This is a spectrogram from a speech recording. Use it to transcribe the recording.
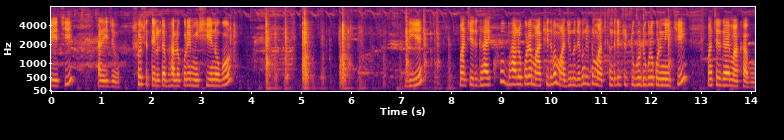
দিয়েছি। আর এই যে সর্ষের তেলটা ভালো করে মিশিয়ে নেব। দিয়ে মাছের গায়ে খুব ভালো করে মাখিয়ে দেবো। মাছগুলো দেখুন একটু মাঝখান থেকে একটু টুকরো টুকরো করে নিয়েছি। মাছের গায়ে মাখাবো।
